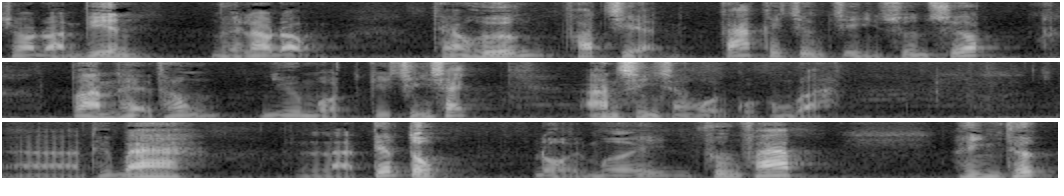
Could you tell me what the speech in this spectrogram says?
cho đoàn viên người lao động theo hướng phát triển các cái chương trình xuyên suốt toàn hệ thống như một cái chính sách an sinh xã hội của công đoàn. À, thứ ba là tiếp tục đổi mới phương pháp, hình thức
